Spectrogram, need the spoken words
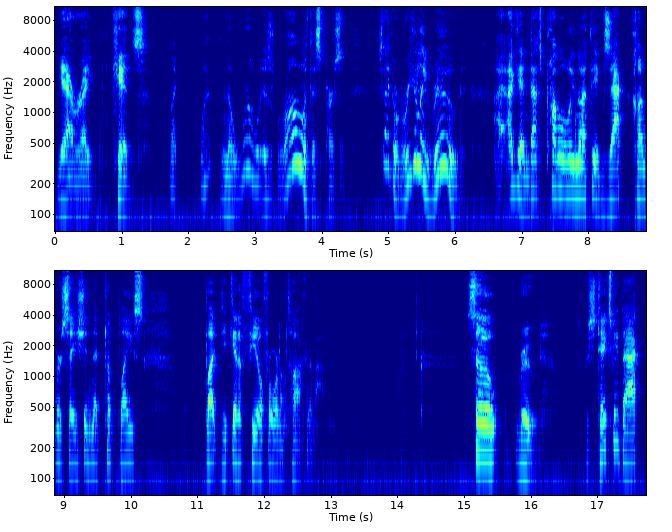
"Yeah, right. Kids." I'm like, what in the world is wrong with this person? She's like really rude. I, again, that's probably not the exact conversation that took place, but you get a feel for what I'm talking about. So rude which takes me back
